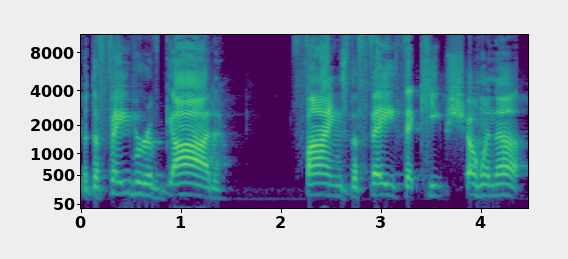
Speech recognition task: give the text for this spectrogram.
But the favor of God finds the faith that keeps showing up.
